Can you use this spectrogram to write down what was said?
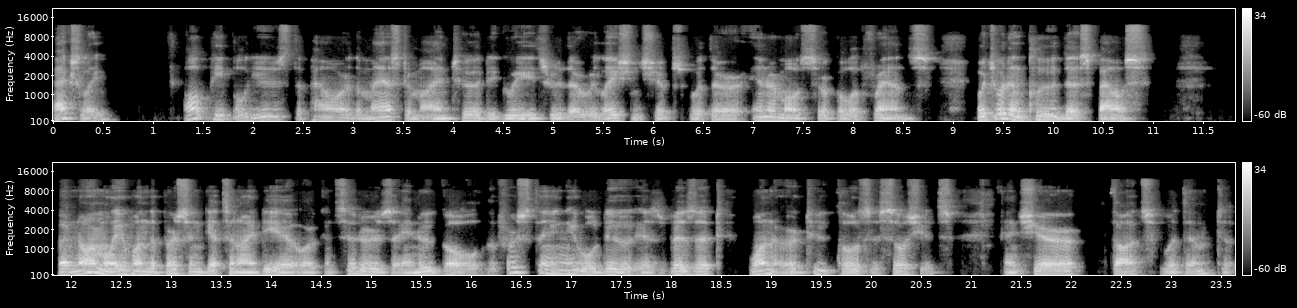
Actually, all people use the power of the mastermind to a degree through their relationships with their innermost circle of friends, which would include the spouse. But normally, when the person gets an idea or considers a new goal, the first thing he will do is visit one or two close associates and share thoughts with them to,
